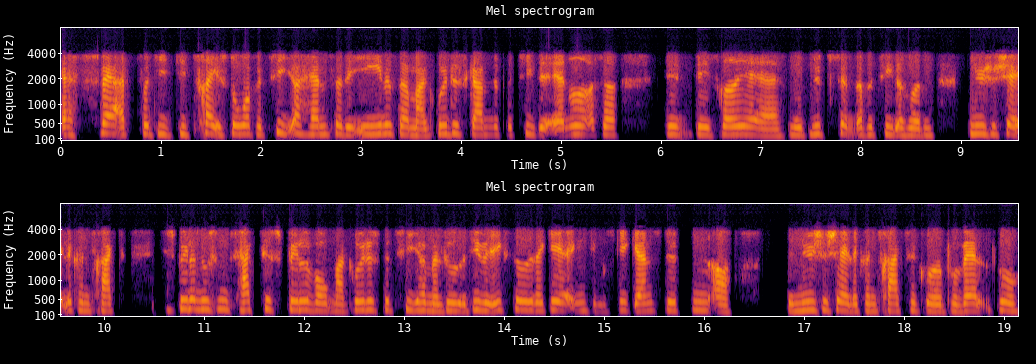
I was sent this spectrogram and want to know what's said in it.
er svært, fordi de tre store partier, han så det ene, så Mark Ryttes gamle parti det andet, og så det, det tredje er sådan et nyt centerparti, der hedder den nye sociale kontrakt. De spiller nu sådan et taktisk spil, hvor Mark Ryttes parti har meldt ud, at de vil ikke sidde i regeringen, de måske gerne støtte den, og den nye sociale kontrakt har gået på valg på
